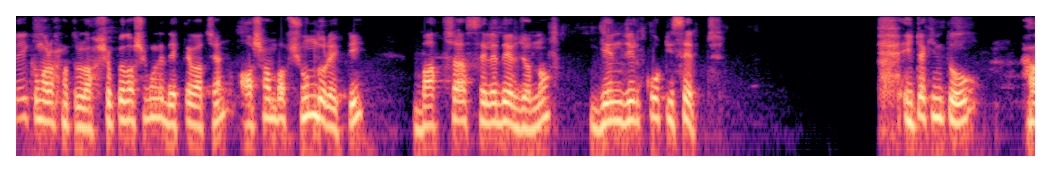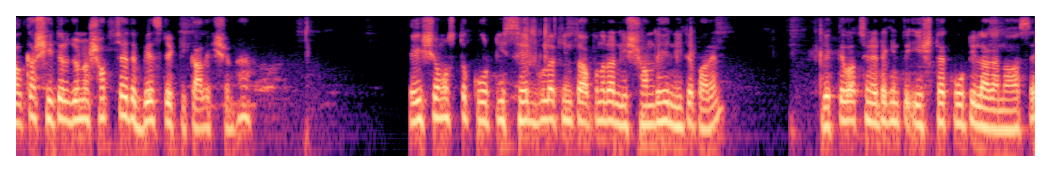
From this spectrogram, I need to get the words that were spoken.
আলাইকুম রহমতুল্লাহ। সুপ্রিয় দর্শক মণ্ডলী দেখতে পাচ্ছেন, অসম্ভব সুন্দর একটি বাচ্চা ছেলেদের জন্য গেঞ্জির কোটি সেট। এটা কিন্তু হালকা শীতের জন্য সবচাইতে বেস্ট একটি কালেকশন হ্যাঁ? এই সমস্ত কোটি সেটগুলো কিন্তু আপনারা নিঃসন্দেহে নিতে পারেন। দেখতে পাচ্ছেন, এটা কিন্তু এক্সট্রা কোটি লাগানো আছে,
